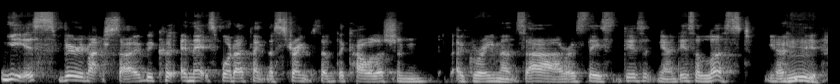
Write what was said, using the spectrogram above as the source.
Yes, very much so. Because and that's what I think the strength of the coalition agreements are. Is there's there's you know there's a list. You know, mm. there,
